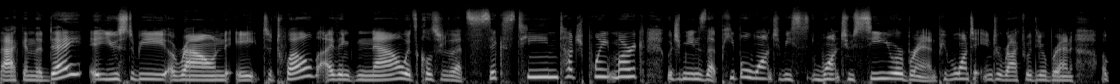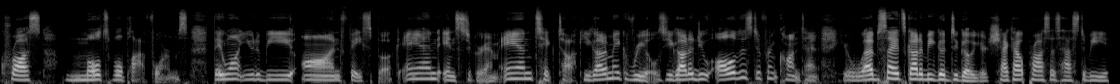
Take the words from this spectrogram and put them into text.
Back in the day, it used to be around 8 to 12. I think now it's closer to that 16 touch point mark, which means that people want to be want to see your brand. People want to interact with your brand across multiple platforms. They want you to be on Facebook and Instagram and TikTok. You got to make reels. You got to do all of this different content. Your website's got to be good to go. Your checkout process has to be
